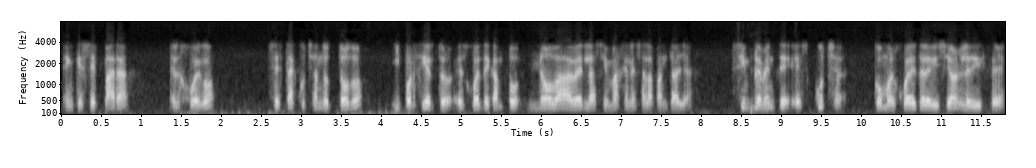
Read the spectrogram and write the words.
en que se para el juego, se está escuchando todo y por cierto, el juez de campo no va a ver las imágenes a la pantalla. Simplemente escucha cómo el juez de televisión le dice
